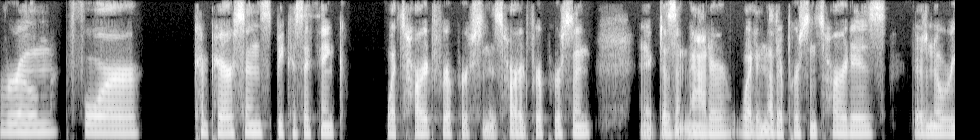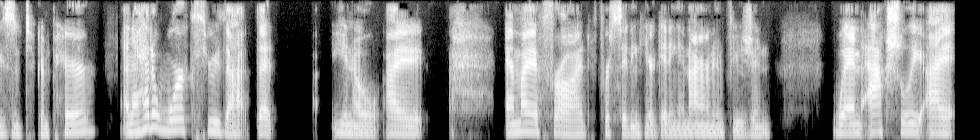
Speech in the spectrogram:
room for comparisons because I think what's hard for a person is hard for a person. And it doesn't matter what another person's heart is. There's no reason to compare. And I had to work through that, that, you know, I am I a fraud for sitting here getting an iron infusion when actually I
